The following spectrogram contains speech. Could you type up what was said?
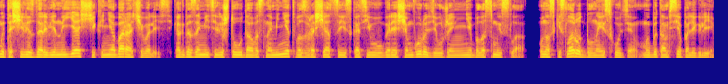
Мы тащили здоровенный ящик и не оборачивались. Когда заметили, что удава с нами нет, возвращаться и искать его в горящем городе уже не было смысла. У нас кислород был на исходе, мы бы там все полегли.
